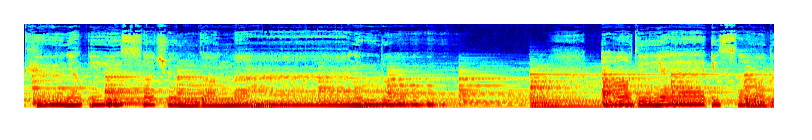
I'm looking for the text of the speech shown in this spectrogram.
그냥 있어준 것만으로 어디에 있어도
